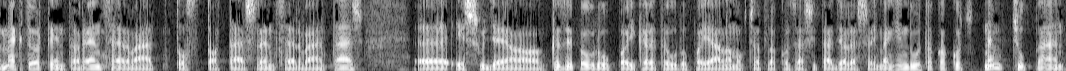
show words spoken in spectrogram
megtörtént a rendszerváltoztatás, rendszerváltás, és ugye a közép-európai, kelet-európai államok csatlakozási tárgyalásai megindultak, akkor nem csupán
